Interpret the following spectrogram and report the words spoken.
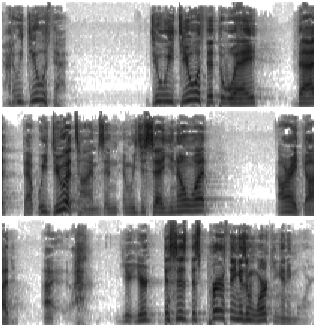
How do we deal with that? Do we deal with it the way that, that we do at times and, and we just say, you know what? All right, God, I, you're, this is, this prayer thing isn't working anymore.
